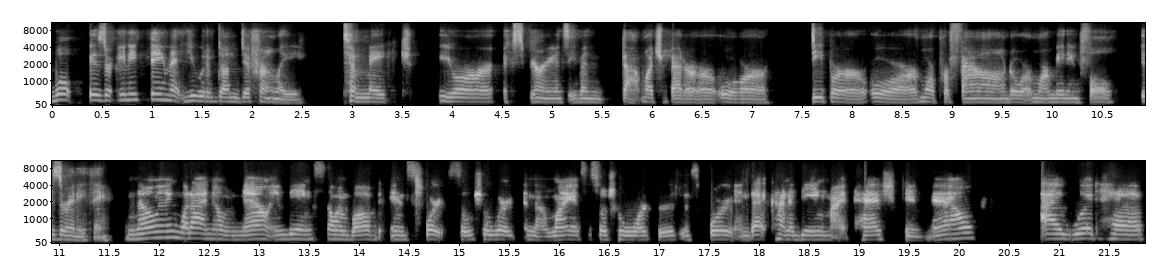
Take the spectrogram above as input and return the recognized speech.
well, is there anything that you would have done differently to make your experience even that much better or deeper or more profound or more meaningful? Is there anything? Knowing what I know now and being so involved in sports social work and the Alliance of Social Workers in sport and that kind of being my passion now, I would have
